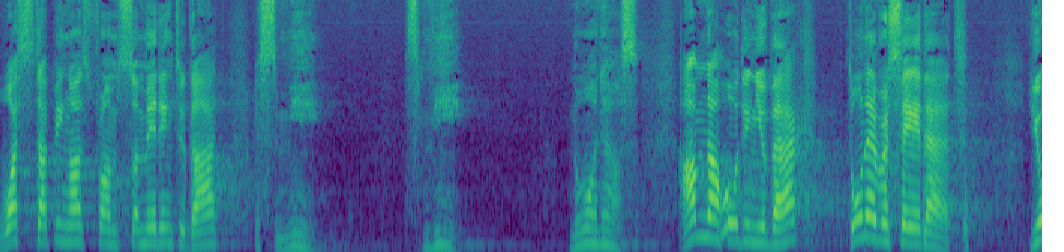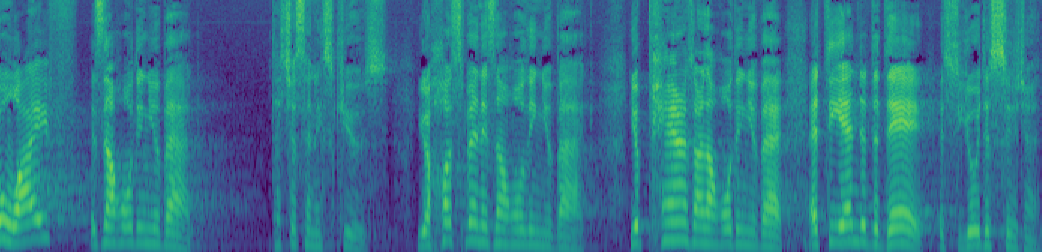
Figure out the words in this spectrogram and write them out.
what's stopping us from submitting to God? It's me. It's me. No one else. I'm not holding you back. Don't ever say that. Your wife is not holding you back. That's just an excuse. Your husband is not holding you back. Your parents are not holding you back. At the end of the day, it's your decision.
